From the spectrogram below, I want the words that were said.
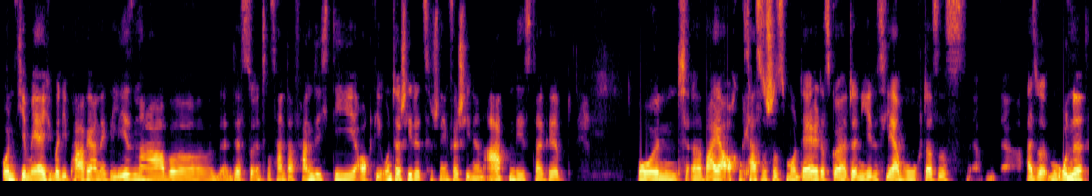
und je mehr ich über die Paviane gelesen habe, desto interessanter fand ich die, auch die Unterschiede zwischen den verschiedenen Arten, die es da gibt und äh, war ja auch ein klassisches Modell, das gehörte in jedes Lehrbuch, das ist, also im Grunde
